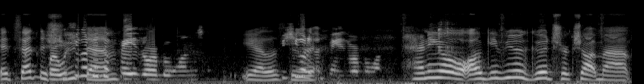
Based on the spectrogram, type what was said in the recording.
It said to Bro, we shoot should go do them. the phase orbital ones. yeah, let's We do should go it. to the phase orbital one. Henio, oh, I'll give you a good trick shot map.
